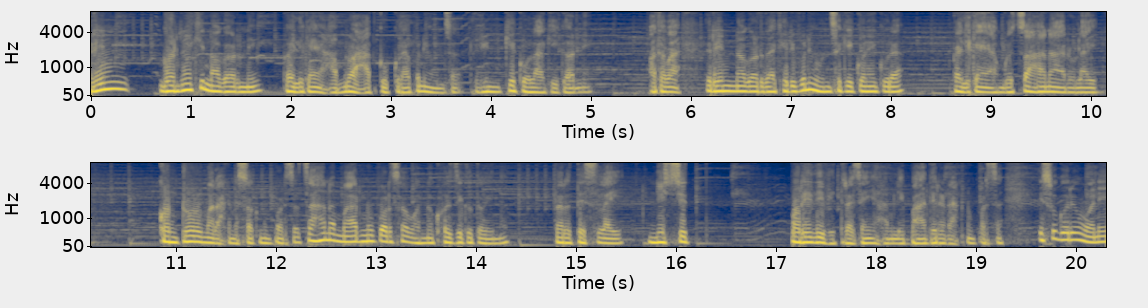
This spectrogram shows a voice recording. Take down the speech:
ऋण गर्ने कि नगर्ने कहिलेकाहीँ हाम्रो हातको कुरा पनि हुन्छ। ऋण के को लागि गर्ने? अथवा ऋण नगर्दाखेरि पनि हुन्छ कि कुनै कुरा? कहिलेकाहीँ हाम्रो चाहनाहरूलाई कन्ट्रोलमा राख्न सक्नुपर्छ चाहना मार्नुपर्छ भन्न खोजेको त होइन तर त्यसलाई निश्चित परिधिभित्र चाहिँ हामीले बाँधेर राख्नुपर्छ। यसो गऱ्यौँ भने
